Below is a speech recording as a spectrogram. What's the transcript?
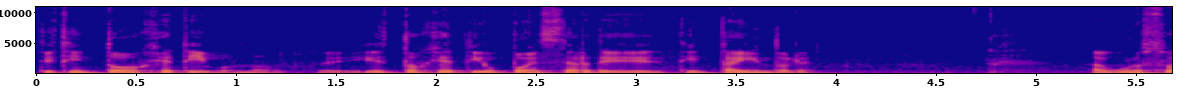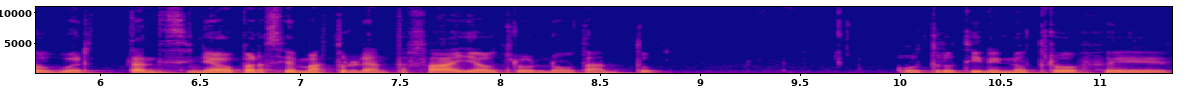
distintos objetivos. ¿no? Y estos objetivos pueden ser de distinta índole. Algunos software están diseñados para ser más tolerantes a falla, otros no tanto. Otros tienen otros eh,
